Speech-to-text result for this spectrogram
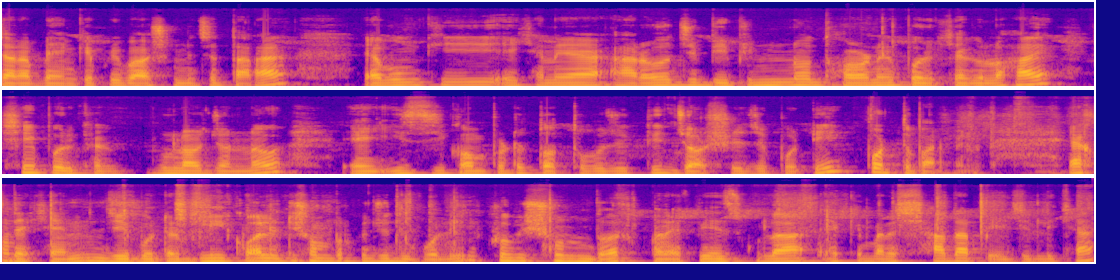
যারা ব্যাংকে প্রিপারেশন নিচ্ছে তারা এবং কি এখানে আরও যে বিভিন্ন ধরনের পরীক্ষাগুলো হয়, সেই পরীক্ষাগুলোর জন্য এই ইজি কম্পিউটার তথ্য প্রযুক্তির যশের যে বইটি পড়তে পারবেন। এখন দেখেন যে বইটার বিল কোয়ালিটি সম্পর্কে যদি বলি, খুবই সুন্দর মানে পেজগুলা একেবারে সাদা পেজে লেখা।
